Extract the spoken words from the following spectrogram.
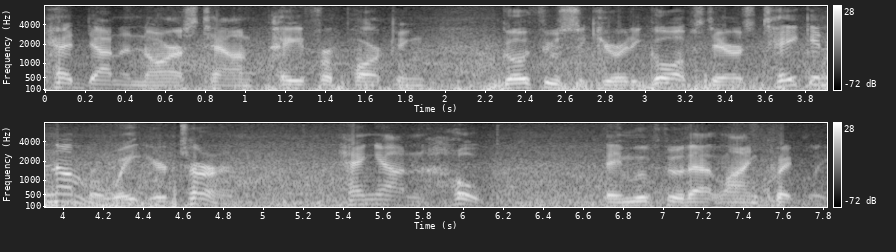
head down to Norristown, pay for parking, go through security, go upstairs, take a number, wait your turn, hang out and hope they move through that line quickly.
